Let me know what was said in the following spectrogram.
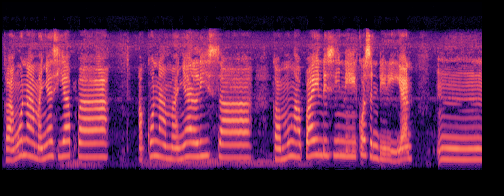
Kamu namanya siapa? Aku namanya Lisa. Kamu ngapain di sini? Kok sendirian? Hmm,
